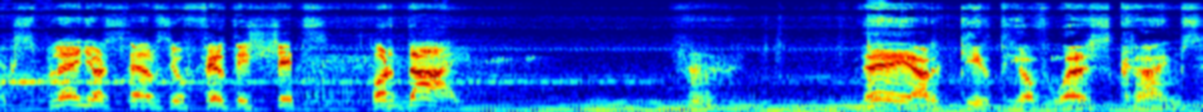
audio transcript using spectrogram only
Explain yourselves, you filthy shits, or die! Hmm. They are guilty of worse crimes.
